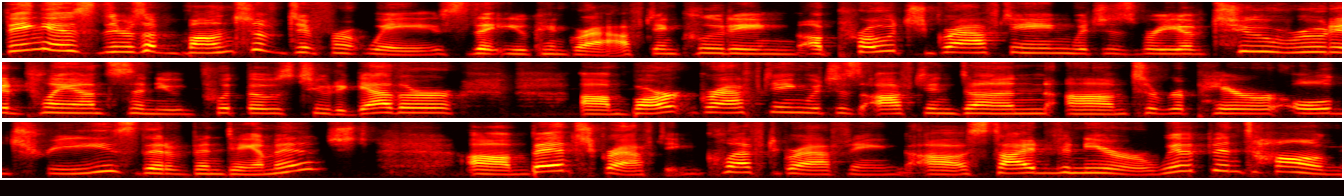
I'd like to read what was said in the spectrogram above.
thing is there's a bunch of different ways that you can graft including approach grafting which is where you have two rooted plants and you put those two together um, bark grafting, which is often done um, to repair old trees that have been damaged, um, bench grafting, cleft grafting, uh, side veneer, whip and tongue.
